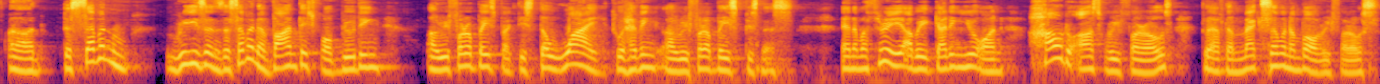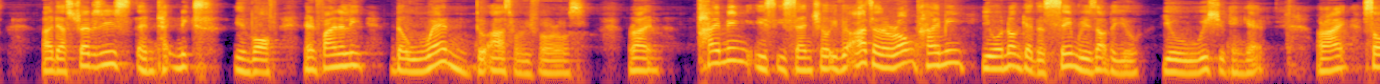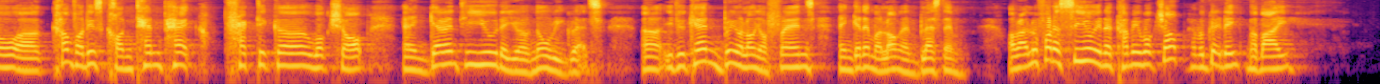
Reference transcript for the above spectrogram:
uh, the seven reasons, the seven advantage for building a referral-based practice, the why to having a referral-based business. And number three, I'll be guiding you on how to ask for referrals to have the maximum number of referrals. Uh, there are strategies and techniques involved. And finally, the when to ask for referrals, right? Timing is essential. If you ask at the wrong timing, you will not get the same result that you, you wish you can get. All right. So uh, come for this content pack practical workshop and guarantee you that you have no regrets. Uh, if you can, bring along your friends and get them along and bless them. All right. Look forward to see you in the coming workshop. Have a great day. Bye bye.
